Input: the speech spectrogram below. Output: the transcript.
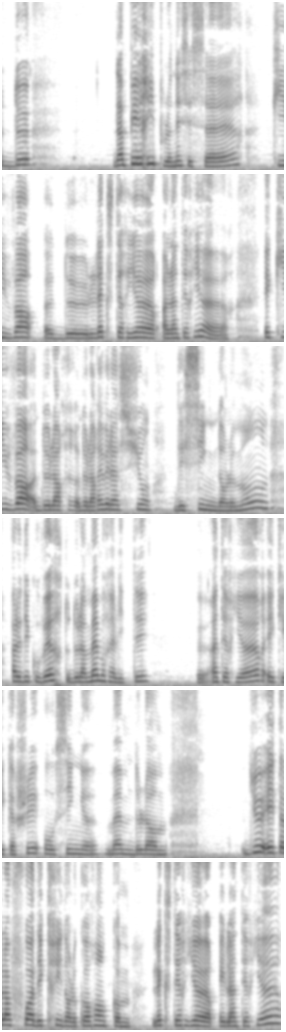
d'un périple nécessaire qui va de l'extérieur à l'intérieur et qui va de la révélation des signes dans le monde à la découverte de la même réalité intérieure et qui est cachée aux signes même de l'homme. Dieu est à la fois décrit dans le Coran comme l'extérieur et l'intérieur.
